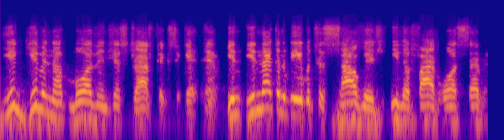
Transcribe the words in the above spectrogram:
you're giving up more than just draft picks to get him. You, you're not going to be able to salvage either five or seven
